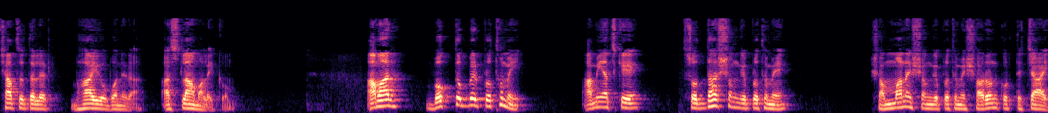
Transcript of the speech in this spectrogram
ছাত্র দলের ভাই ও বোনেরা, আসসালাম আলাইকুম। আমার বক্তব্যের প্রথমেই আমি আজকে শ্রদ্ধার সঙ্গে প্রথমে, সম্মানের সঙ্গে প্রথমে স্মরণ করতে চাই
